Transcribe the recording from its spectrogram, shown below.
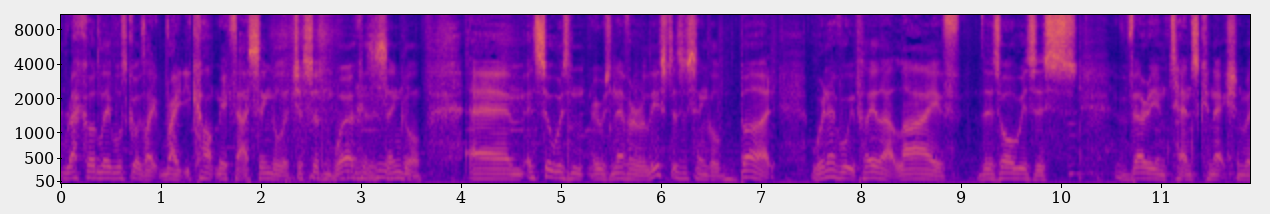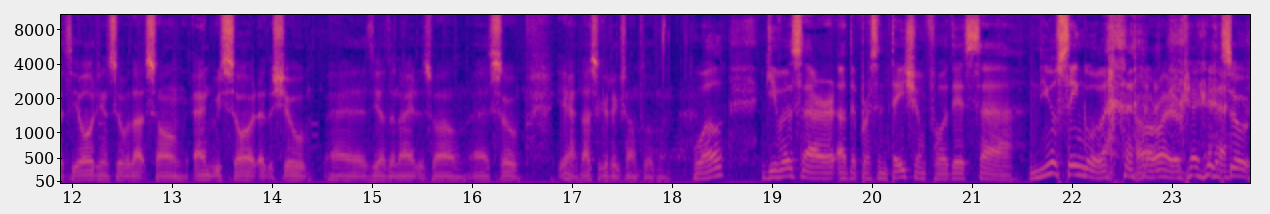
record labels go like, right, you can't make that a single. It just doesn't work as a single, um, and so it was it was never released as a single. But whenever we play that live, there's always this very intense connection with the audience over that song, and we saw it at the show uh, the other night as well. Uh, so yeah, that's a good example of one. Well, give us our, uh, the presentation for this uh, new single. All right, okay. so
